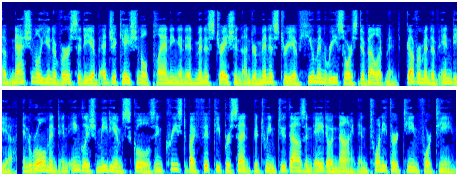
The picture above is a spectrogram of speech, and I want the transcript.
of National University of Educational Planning and Administration under Ministry of Human Resource Development, Government of India, enrollment in English medium schools increased by 50% between 2008–09 and 2013–14.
